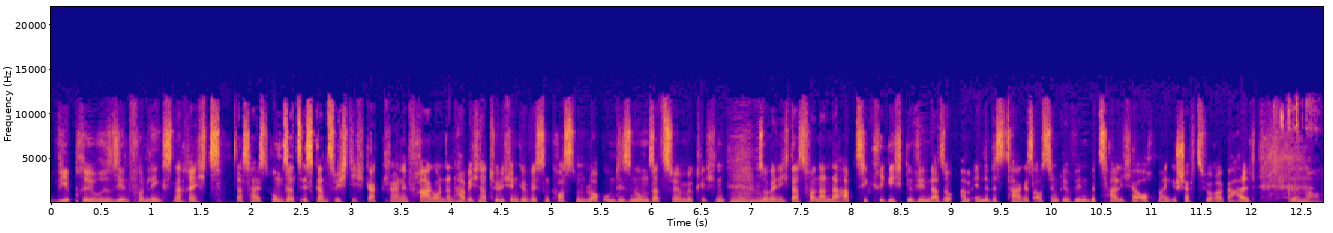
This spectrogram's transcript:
wir priorisieren von links nach rechts. Das heißt, Umsatz ist ganz wichtig, gar keine Frage. Und dann habe ich natürlich einen gewissen Kostenblock, um diesen Umsatz zu ermöglichen. Mhm. So, wenn ich das voneinander abziehe, kriege ich Gewinn. Also am Ende des Tages aus dem Gewinn bezahle ich ja auch mein Geschäftsführergehalt. Genau.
